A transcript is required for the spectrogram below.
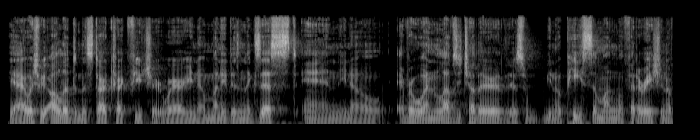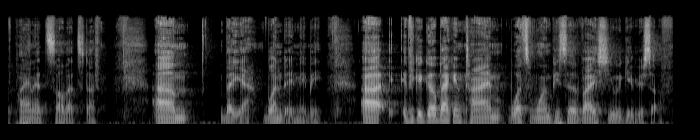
Yeah, I wish we all lived in the Star Trek future where, you know, money doesn't exist and, you know, everyone loves each other. There's, you know, peace among the Federation of Planets, all that stuff. Um, but yeah, one day maybe. Uh, if you could go back in time, what's one piece of advice you would give yourself?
